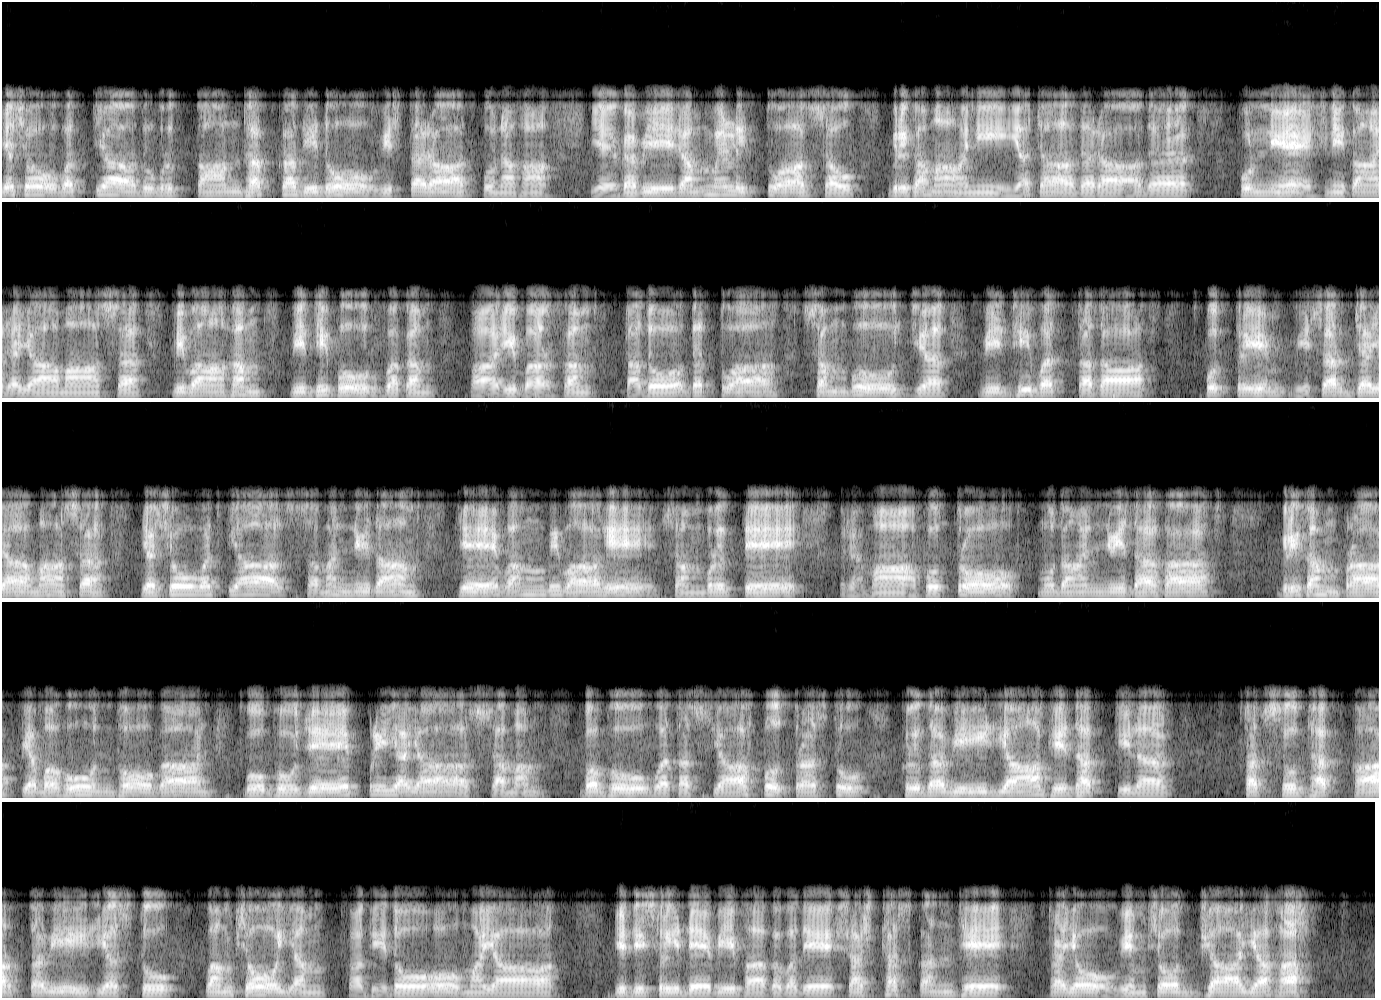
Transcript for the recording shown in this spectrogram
यशोवत्यादुवृत्तान्धः कदिदो विस्तरात् पुनः एकवीरं मिलित्वासौ गृहमानीय चादराद। पुण्येह्निकारयामास विवाहं विधिपूर्वकं पारिबर्हं तदो दत्त्वा सम्पूज्य विधिवत्तदा पुत्रीं विसर्जयामास यशोवत्या समन्विताम् एवं विवाहे संवृत्ते रमापुत्रो मुदान्वितः। गृहं प्राप्य बहून् भोगान् बुभुजे प्रियया समं बभूव तस्याः पुत्रस्तु कृतवीर्याभिधः किल तत्सुधः कार्तवीर्यस्तु वंशोऽयं कथितो मया। इति श्रीदेवी भगवते षष्ठस्कन्धे त्रयोविंशोऽध्यायः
